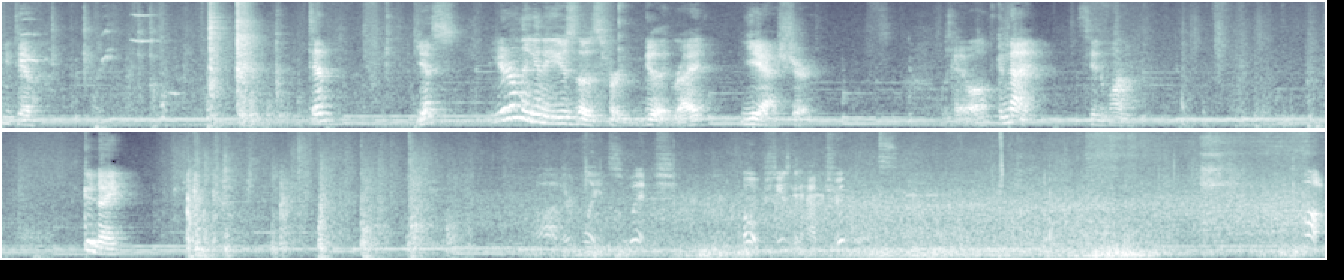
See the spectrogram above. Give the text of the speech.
me too. Tim, Yes? you're only gonna use those for good, right? Yeah, sure. Okay, well, good night. See you tomorrow. Good night. Ah, they're playing Switch. Oh, she's gonna have triplets. Huh,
